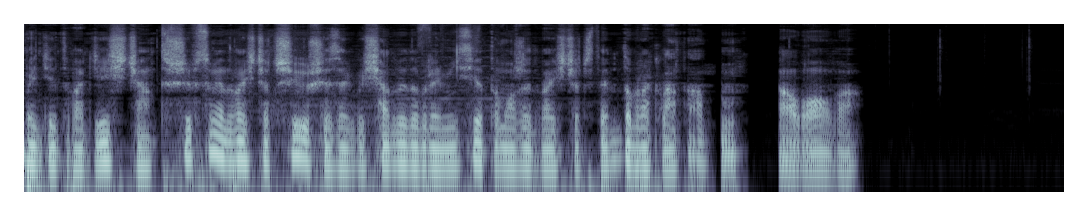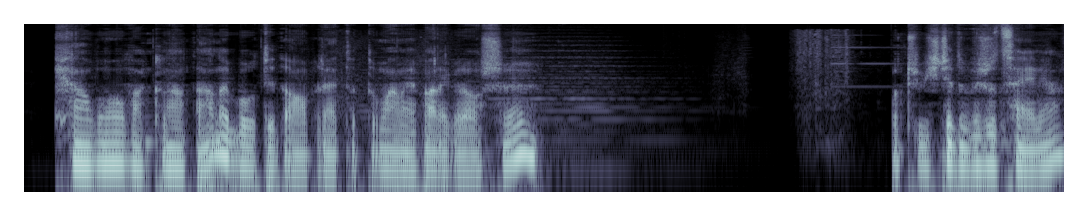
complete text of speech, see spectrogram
Będzie 23. W sumie 23 już jest jakby siadły dobre misje, to może 24. Dobra klata. Hmm, Hałowa. Hałowa klata, ale buty dobre. To tu mamy parę groszy. Oczywiście do wyrzucenia.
